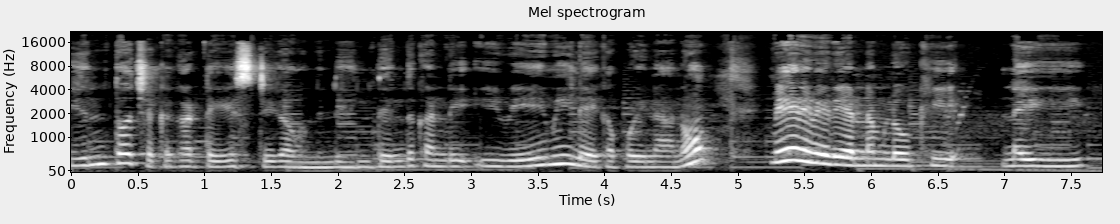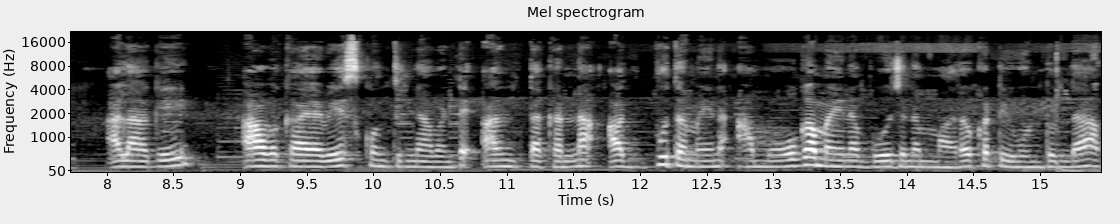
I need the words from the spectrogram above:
ఎంతో చక్కగా టేస్టీగా ఉండింది ఇంతెందుకండి? ఇవేమీ లేకపోయినాను. వేడి వేడి అన్నంలోకి నెయ్యి అలాగే ఆవకాయ వేసుకొని తిన్నామంటే అంతకన్నా అద్భుతమైన అమోఘమైన భోజనం మరొకటి ఉంటుందా?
